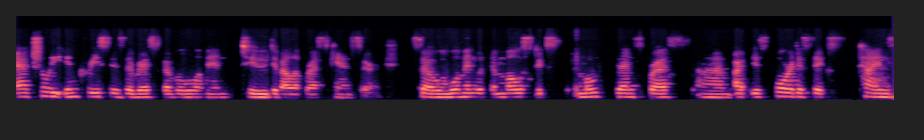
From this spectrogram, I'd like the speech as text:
actually increases the risk of a woman to develop breast cancer. So a woman with the most ex- most dense breasts um, is four to six times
